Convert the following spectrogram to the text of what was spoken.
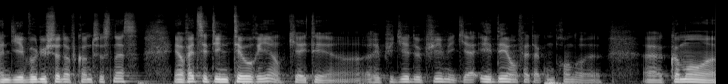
and the Evolution of Consciousness. Et en fait, c'était une théorie hein, qui a été répudiée depuis, mais qui a aidé en fait à comprendre euh, comment euh,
